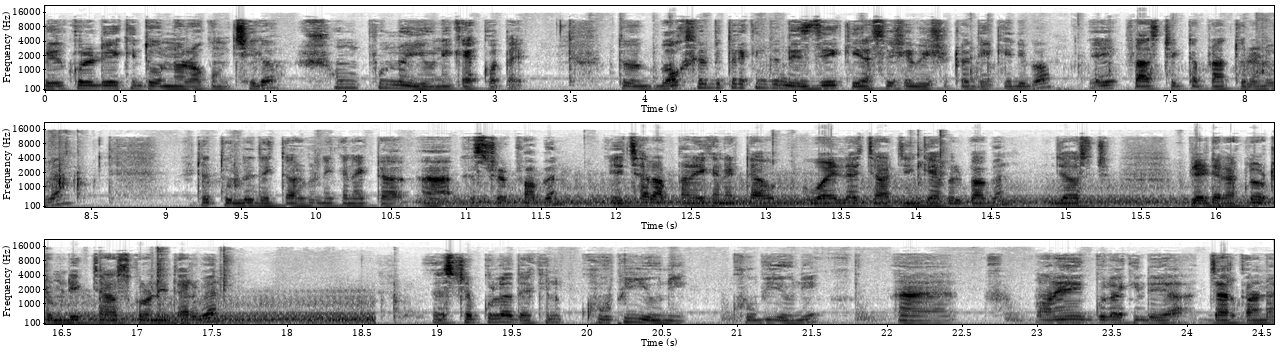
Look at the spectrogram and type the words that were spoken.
বিল কোয়ালিটি কিন্তু অন্যরকম ছিল, সম্পূর্ণ ইউনিক এক কথায়। তো বক্সের ভিতরে কিন্তু নিজ দিয়ে কি আছে সে বিষয়টা দেখিয়ে দিব। এই প্লাস্টিকটা আপনারা তুলে নেবেন। এটা তুললে দেখতে পারবেন, এখানে একটা স্ট্রেপ পাবেন। এছাড়া আপনারা এখানে একটা ওয়াইল্ডলাইফ চার্জিং কেবল পাবেন। জাস্ট প্লেটে রাখলে অটোমেটিক চার্জ করে নিতে পারবেন। স্টেপগুলো দেখেন, খুবই ইউনিক খুবই ইউনিক অনেকগুলো কিন্তু ইয়া, যার কারণে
